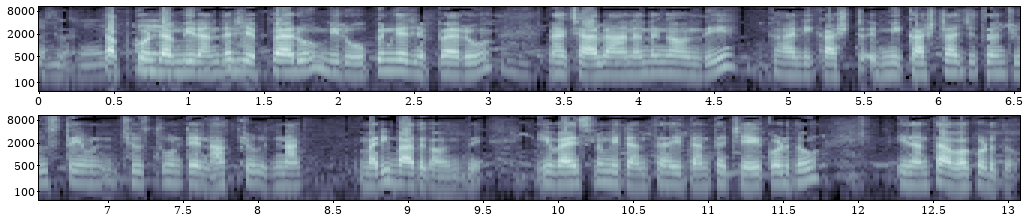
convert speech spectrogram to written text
చూశారు. తప్పకుండా మీరు అందరు చెప్పారు మీరు ఓపెన్గా చెప్పారు. నాకు చాలా ఆనందంగా ఉంది. కానీ కష్ట మీ కష్టార్జితం చూస్తే చూస్తూ ఉంటే నాకు చూ- నాకు మరీ బాధగా ఉంది. ఈ వయసులో మీరు అంతా ఇదంతా చేయకూడదు ఇదంతా అవ్వకూడదు.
